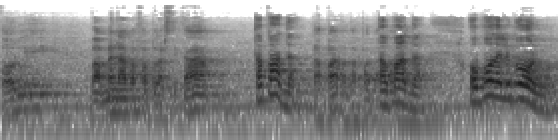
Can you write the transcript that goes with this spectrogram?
θόλοι, βαμμένα άβαφα πλαστικά, τα πάντα. τα πάντα, τα πάντα. Τα πάντα. Οπότε λοιπόν,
